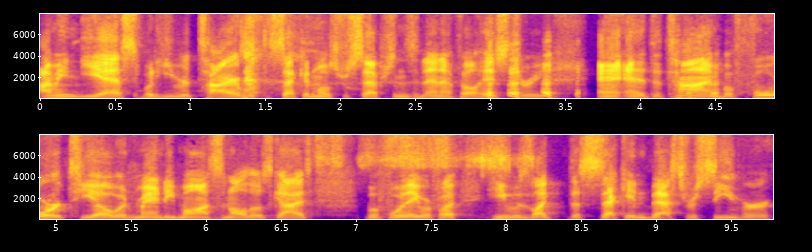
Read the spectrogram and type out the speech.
I mean, yes, but he retired with the second most receptions in NFL history. and, and at the time, before T.O. and Randy Moss and all those guys, before they were, he was like the second best receiver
